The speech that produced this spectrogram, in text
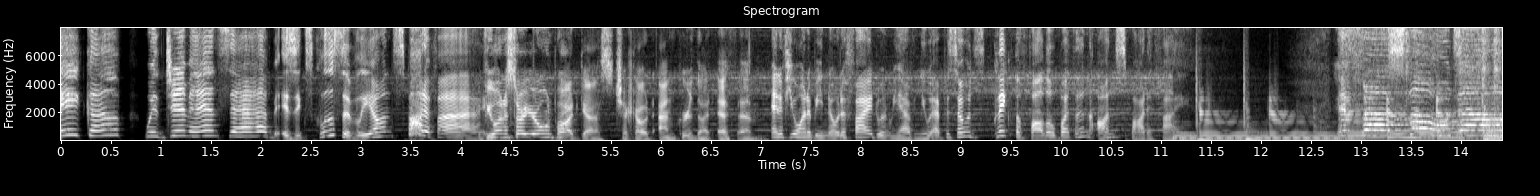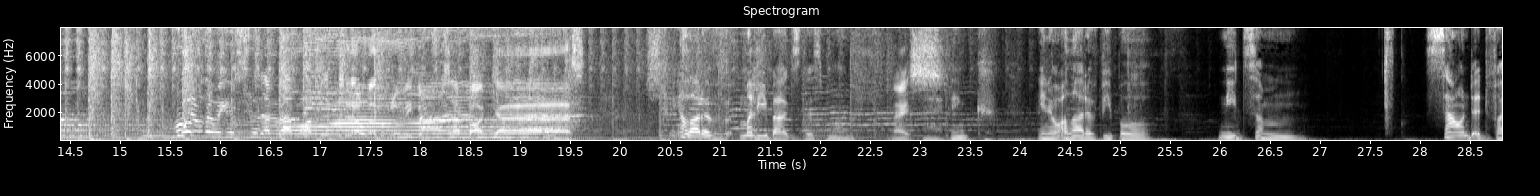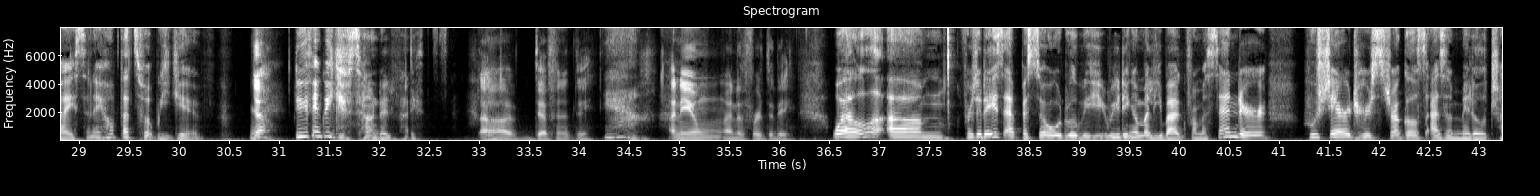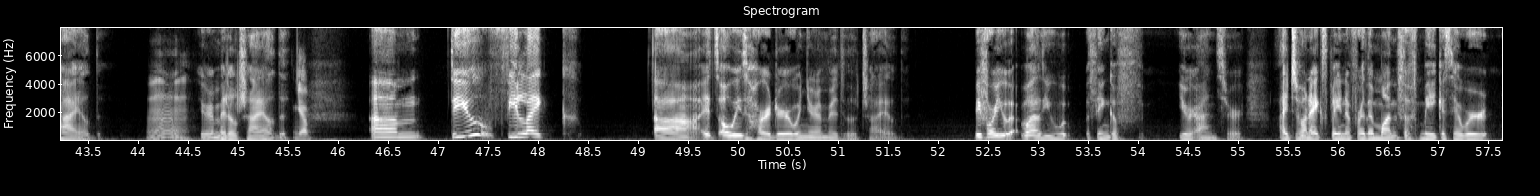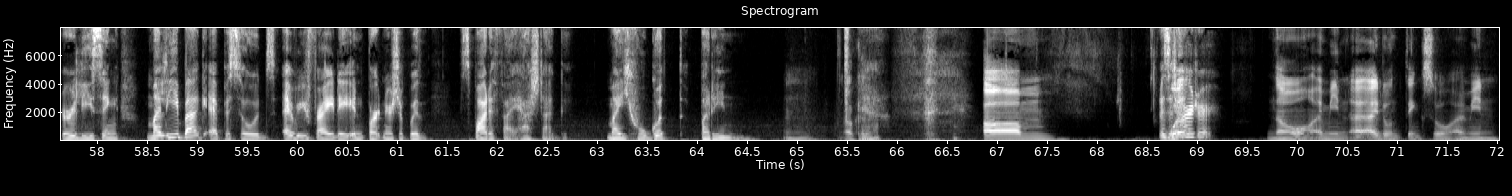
Wake Up with Jim and Saab is exclusively on Spotify. If you want to start your own podcast, check out anchor.fm. and if you want to be notified when we have new episodes, click the follow button on Spotify. If I slow down. Welcome to Wake Up Welcome to Wake Up podcast. Doing a lot of malibags this month. Nice. I think, you know, a lot of people need some sound advice, and I hope that's what we give. Yeah, Do you think we give sound advice? uh, definitely. Yeah. Ano yung ano for today? Well, um, for today's episode, we'll be reading a malibag from a sender who shared her struggles as a middle child. Mm. You're a middle child. Yep. Um, do you feel like uh, it's always harder when you're a middle child? Before you, while you think of your answer, I just want to explain that for the month of May, kasi we're releasing Malibag episodes every Friday in partnership with Spotify. Hashtag May Hugot Pa Rin. Mm. Okay. Yeah. Um. Is it Well- harder? No, I mean I, I don't think so. I mean,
